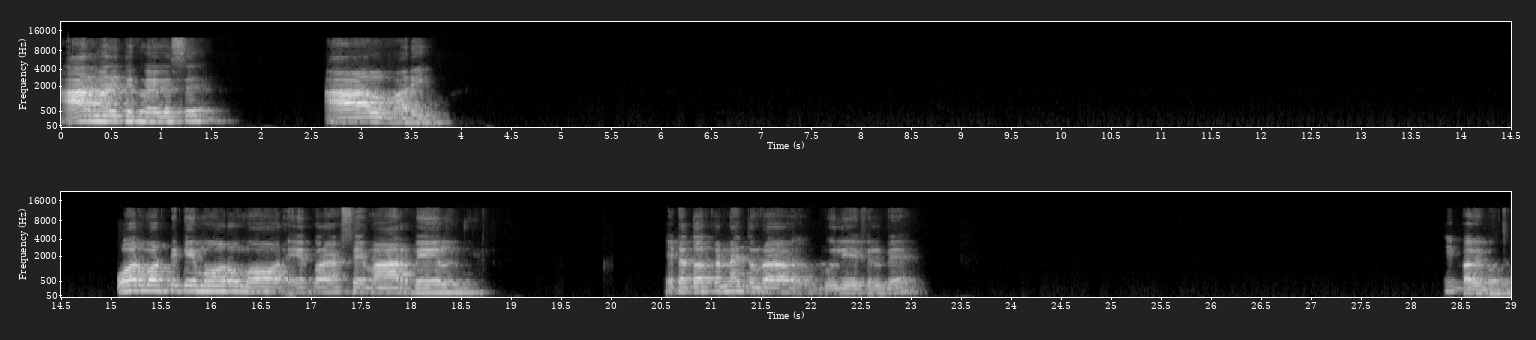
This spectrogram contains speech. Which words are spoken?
আর মারি থেকে হয়ে গেছে আলমারি। পরপর থেকে মর ও মর, এরপর আসছে মার্বেল এটা দরকার নাই, তোমরা গুলিয়ে ফেলবে। এইভাবে বোঝো।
